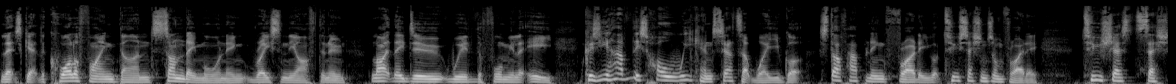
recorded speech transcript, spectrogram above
Let's get the qualifying done Sunday morning, race in the afternoon, like they do with the Formula E, because you have this whole weekend setup where you've got stuff happening Friday, you've got two sessions on Friday, two sessions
